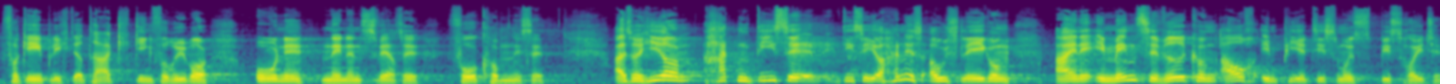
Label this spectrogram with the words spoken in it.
vergeblich. Der Tag ging vorüber ohne nennenswerte Vorkommnisse. Also hier hatten diese, diese Johannesauslegung eine immense Wirkung auch im Pietismus bis heute.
